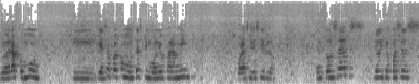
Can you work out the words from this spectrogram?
no era común. Y, y ese fue como un testimonio para mí, por así decirlo. Entonces yo dije, pues es,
